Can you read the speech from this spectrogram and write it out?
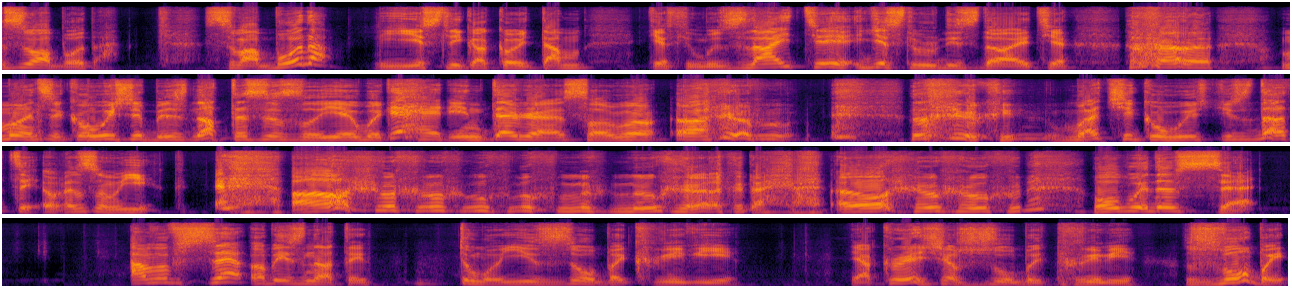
свобода Свобода? Если какой там, если вы знаете, если вы не знаете. Мальчика выше без надписи своего интереса. Мальчика выше знати розумієте. О, буде все. А ви все обізнати. Твої зуби криві. Я краще зуби криві. Зуби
